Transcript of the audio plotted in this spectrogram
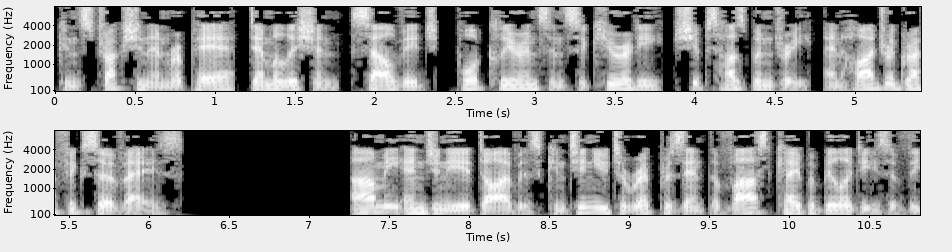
construction and repair, demolition, salvage, port clearance and security, ships husbandry, and hydrographic surveys. Army engineer divers continue to represent the vast capabilities of the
